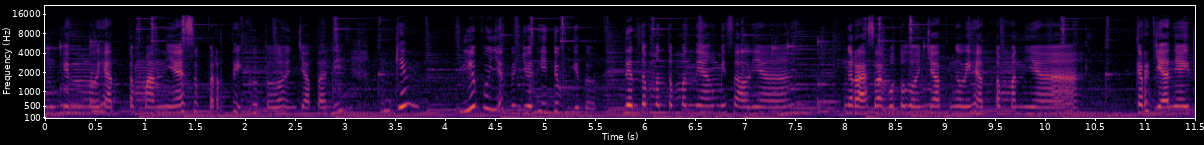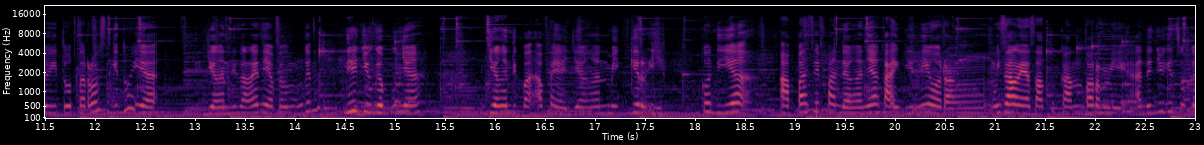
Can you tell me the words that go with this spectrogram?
mungkin melihat temannya seperti kutu loncat tadi mungkin dia punya tujuan hidup gitu. Dan teman-teman yang misalnya ngerasa kutu loncat ngelihat temannya kerjaannya itu itu terus gitu ya jangan disalahin ya pel. Mungkin dia juga punya jangan di apa ya jangan mikir ih kok dia apa sih pandangannya kayak gini orang? Misalnya satu kantor nih ada juga suka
